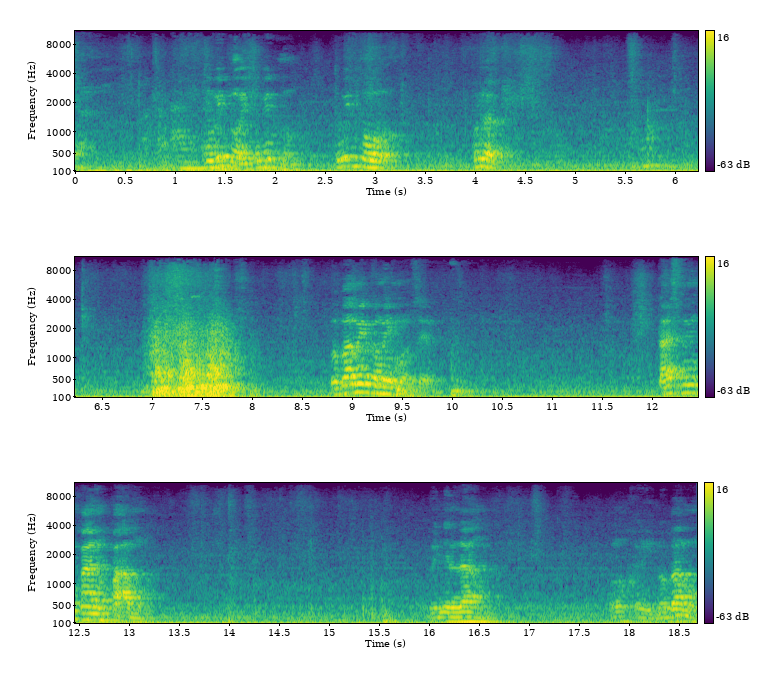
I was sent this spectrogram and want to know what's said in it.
Yan. Tuwid mo, ituwid mo. Tuwid mo. Ulot. Baba mo yung kamay mo, sir. Taas mo yung kanang paa mo. Ganyan lang. Okay, baba mo.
